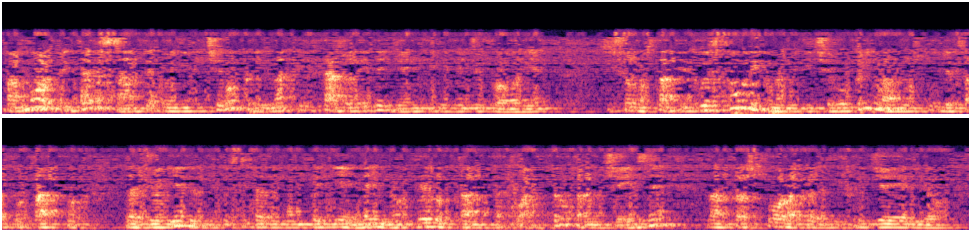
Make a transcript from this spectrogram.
ma molto interessante, come vi dicevo prima, il caso dei degenti di Meggiugorie ci sono stati due studi, come vi dicevo prima, uno studio è stato fatto da Joliet dell'Università di Montpellier nell'84 francese, l'altra scuola quella di Frigerio eh,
